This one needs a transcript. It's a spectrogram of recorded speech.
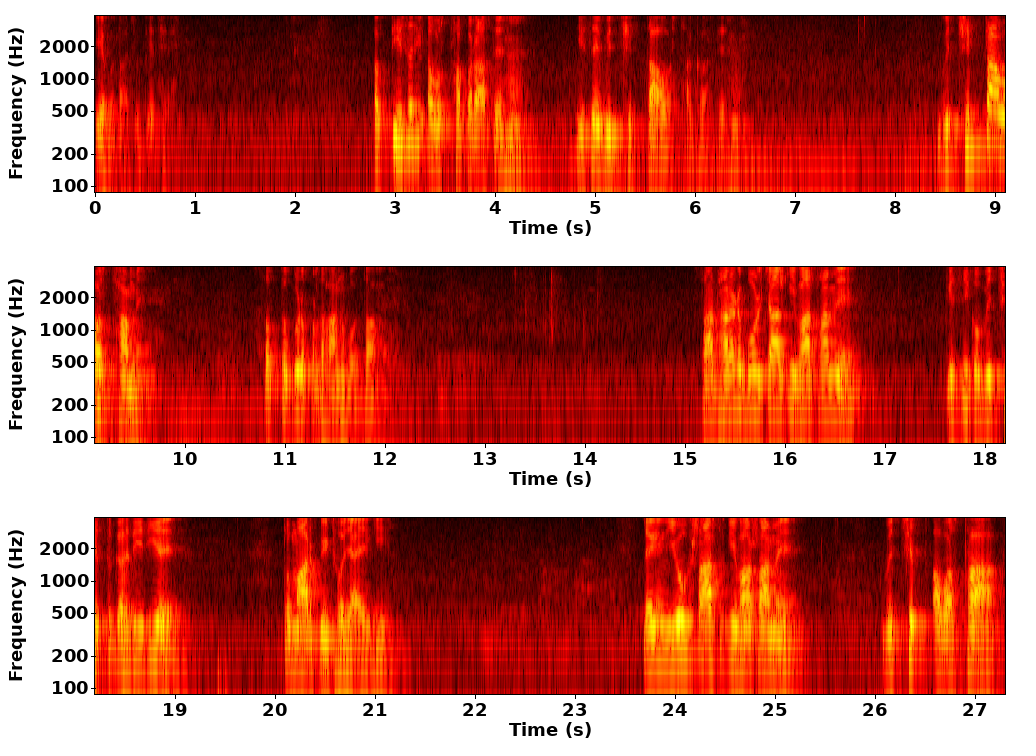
ये बता चुके थे। अब तीसरी अवस्था पर आते हैं, जिसे विक्षिप्ता अवस्था कहते हैं। विक्षिप्ता अवस्था में सत्वगुण प्रधान होता है। साधारण बोलचाल की भाषा में किसी को विक्षिप्त कह दीजिए तो मारपीट हो जाएगी। लेकिन योग शास्त्र की भाषा में विक्षिप्त अवस्था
